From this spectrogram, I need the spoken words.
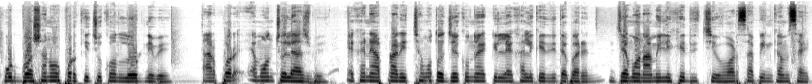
কোড বসানোর পর কিছুক্ষণ লোড নেবে। তারপর এমন চলে আসবে। এখানে আপনার ইচ্ছা মতো যে কোনো একটি লেখা লিখে দিতে পারেন। যেমন আমি লিখে দিচ্ছি হোয়াটসঅ্যাপ ইনকাম সাইট।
